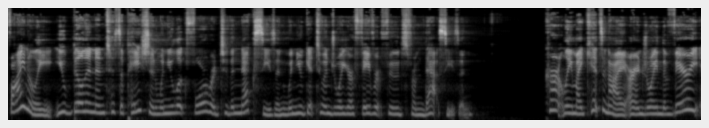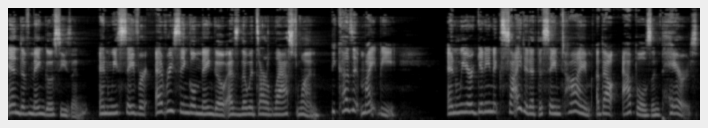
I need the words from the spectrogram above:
Finally, you build an anticipation when you look forward to the next season when you get to enjoy your favorite foods from that season. Currently, my kids and I are enjoying the very end of mango season, and we savor every single mango as though it's our last one, because it might be. And we are getting excited at the same time about apples and pears.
